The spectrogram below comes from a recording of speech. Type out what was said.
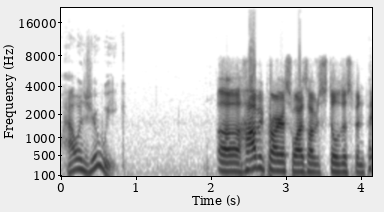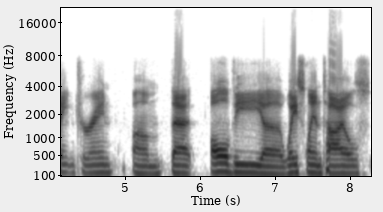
How was your week? Uh, hobby progress wise, I've just still just been painting terrain. Um, that all the uh, wasteland tiles,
